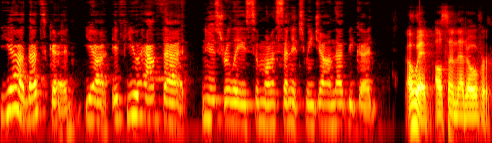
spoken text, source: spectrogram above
Yeah, that's good. Yeah, if you have that news release and want to send it to me, John, that'd be good. Okay, I'll send that over.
